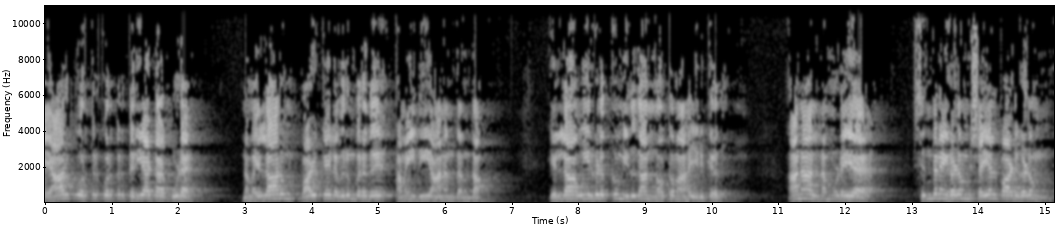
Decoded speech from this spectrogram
யாருக்கு ஒருத்தருக்கு ஒருத்தர் தெரியாட்டா கூட நம்ம எல்லாரும் வாழ்க்கையில் விரும்புறது அமைதி ஆனந்தம்தான். எல்லா உயிர்களுக்கும் இதுதான் நோக்கமாக இருக்கிறது. ஆனால் நம்முடைய சிந்தனைகளும் செயல்பாடுகளும்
